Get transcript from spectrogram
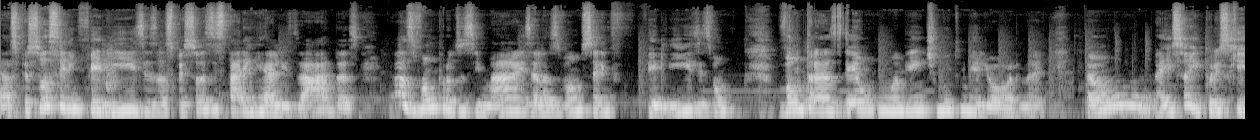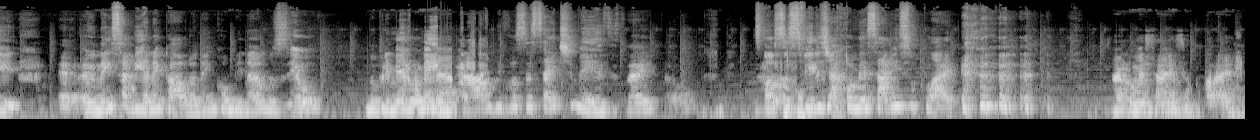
as pessoas serem felizes, as pessoas estarem realizadas, elas vão produzir mais, elas vão serem felizes, vão, vão trazer um, ambiente muito melhor, né? Então, é isso aí. Por isso que é, eu nem sabia, nem Paula, nem combinamos. Eu, no primeiro mês grávida, e você sete meses, né? Então, os nossos filhos já começaram em supply. Já começaram em supply.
